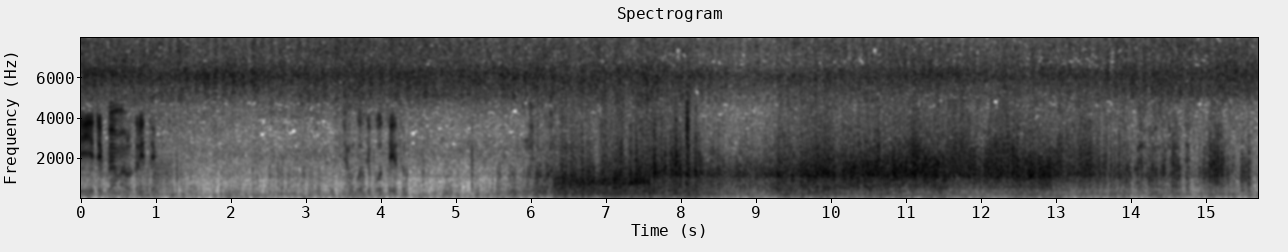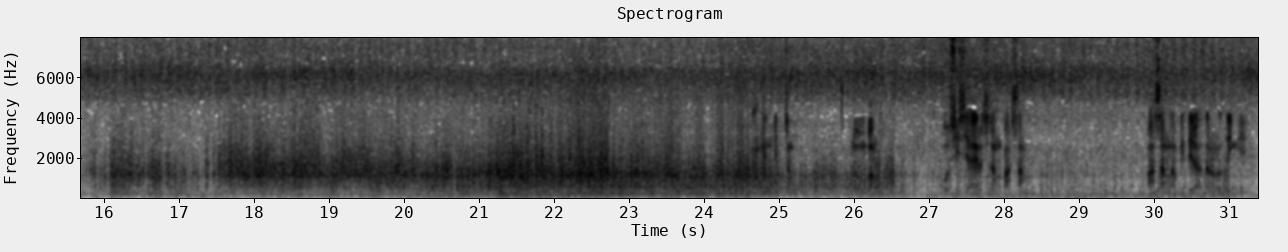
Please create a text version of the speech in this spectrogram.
DPML Tritip yang putih-putih itu. Posisi air sedang pasang pasang tapi tidak terlalu tinggi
